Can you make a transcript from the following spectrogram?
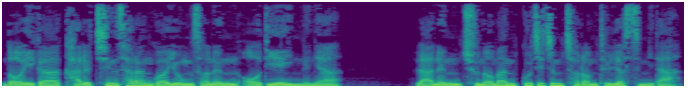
너희가 가르친 사랑과 용서는 어디에 있느냐? 라는 준엄한 꾸짖음처럼 들렸습니다.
